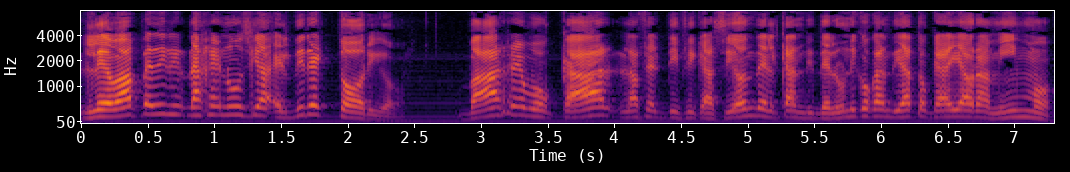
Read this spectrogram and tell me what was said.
Le va a pedir la renuncia el directorio. Va a revocar la certificación del, único candidato que hay ahora mismo.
